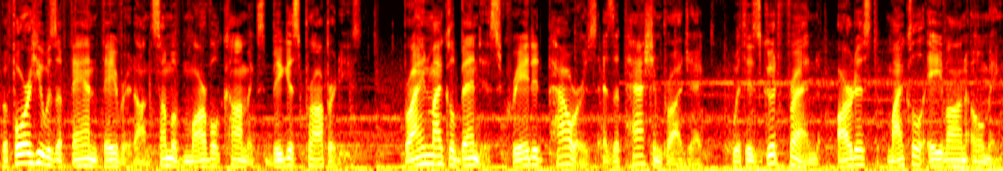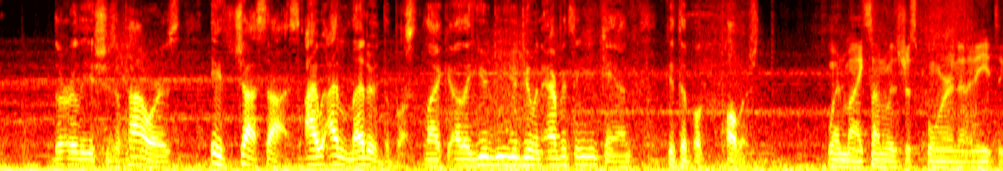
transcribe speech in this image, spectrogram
Before he was a fan favorite on some of Marvel Comics' biggest properties, Brian Michael Bendis created Powers as a passion project with his good friend, artist Michael Avon Oeming. The early issues of Powers, it's just us. I, I lettered the book. Like, uh, like you, you're doing everything you can to get the book published. When my son was just born and I needed to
